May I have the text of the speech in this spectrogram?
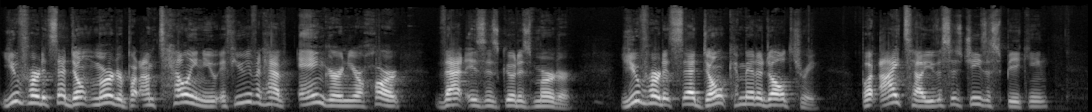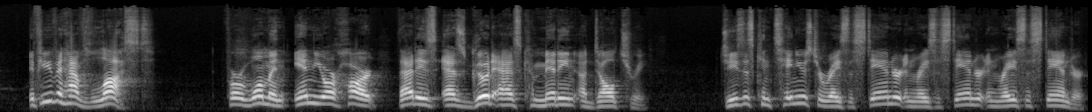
You've heard it said, don't murder, but I'm telling you, if you even have anger in your heart, that is as good as murder. You've heard it said, don't commit adultery. But I tell you, this is Jesus speaking, if you even have lust for a woman in your heart, that is as good as committing adultery. Jesus continues to raise the standard and raise the standard and raise the standard.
